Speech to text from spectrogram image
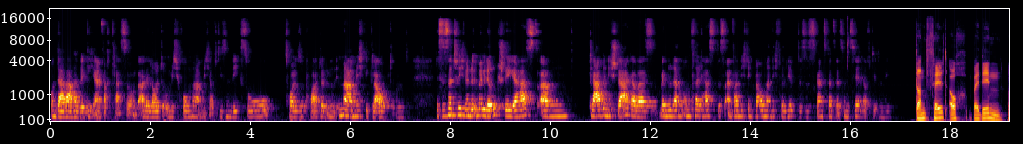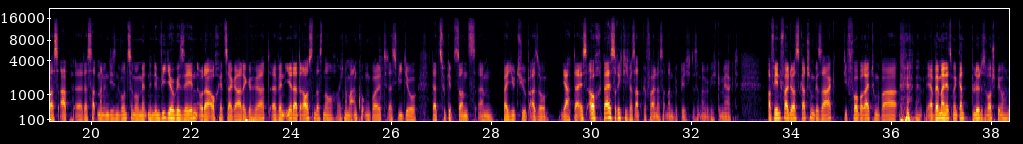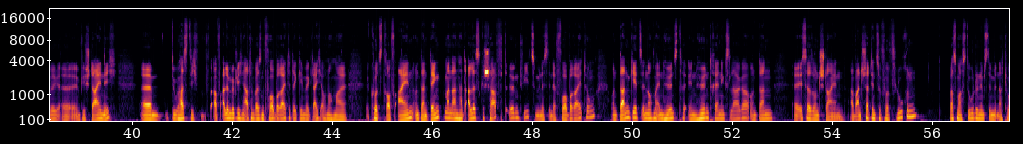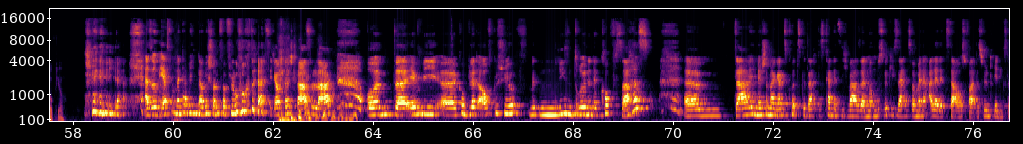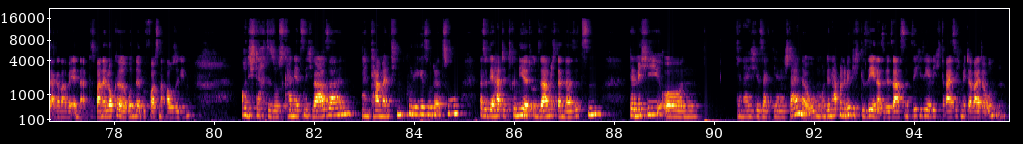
Und da war er wirklich einfach klasse. Und alle Leute um mich herum haben mich auf diesem Weg so toll supportet und immer an mich geglaubt. Und das ist natürlich, wenn du immer wieder Rückschläge hast, ähm, klar bin ich stark, aber es, wenn du dann ein Umfeld hast, das einfach nicht den Glauben an dich verliert, das ist ganz, ganz essentiell auf diesem Weg. Dann fällt auch bei denen was ab. Äh, das hat man in diesen Wohnzimmermomenten in dem Video gesehen oder auch jetzt ja gerade gehört. Äh, wenn ihr da draußen das noch euch nochmal angucken wollt, das Video dazu gibt es sonst ähm, bei YouTube. Also ja, da ist auch, da ist richtig was abgefallen. Das hat man wirklich, das hat man wirklich gemerkt. Auf jeden Fall, du hast gerade schon gesagt, die Vorbereitung war, ja, wenn man jetzt mal ein ganz blödes Wortspiel machen will, äh, irgendwie steinig. Ähm, du hast dich auf alle möglichen Art und Weisen vorbereitet, da gehen wir gleich auch nochmal kurz drauf ein. Und dann denkt man, man hat alles geschafft irgendwie, zumindest in der Vorbereitung. Und dann geht es nochmal in, Höhen, in Höhentrainingslager und dann äh, ist da so ein Stein. Aber anstatt den zu verfluchen, was machst du? Du nimmst den mit nach Tokio. ja, also im ersten Moment habe ich ihn, glaube ich, schon verflucht, als ich auf der Straße lag und äh, irgendwie äh, komplett aufgeschürft mit einem riesen dröhnenden Kopf saß. Ähm, da habe ich mir schon mal ganz kurz gedacht, das kann jetzt nicht wahr sein. Man muss wirklich sagen, es war meine allerletzte Ausfahrt. Das Höhentrainingslager war beendet. Das war eine lockere Runde, bevor es nach Hause ging. Und ich dachte so, es kann jetzt nicht wahr sein. Dann kam mein Teamkollege so dazu also der hatte trainiert und sah mich dann da sitzen, der Michi, und dann habe ich gesagt, ja, der Stein da oben. Und den hat man wirklich gesehen. Also wir saßen sicherlich 30 Meter weiter unten.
